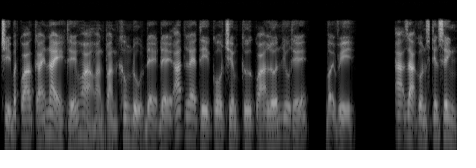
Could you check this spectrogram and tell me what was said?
chỉ bất quá cái này thế hòa hoàn toàn không đủ để để atletico chiếm cứ quá lớn ưu thế, bởi vì, a dạ Gons tiên sinh,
